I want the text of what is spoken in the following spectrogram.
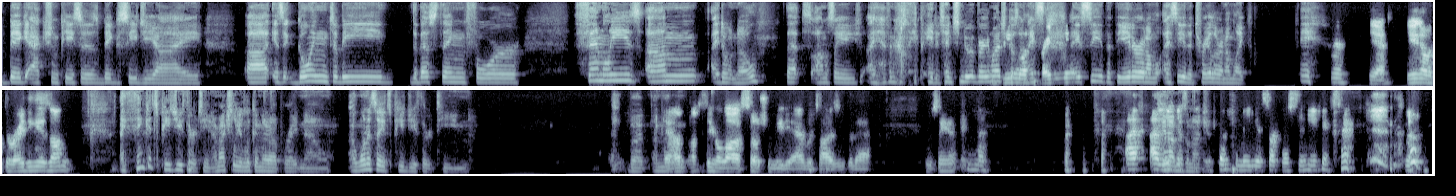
big action pieces big cgi uh is it going to be the best thing for families? Um i don't know. That's honestly i haven't really paid attention to it very much because I, I see the theater and I'm, i see the trailer and i'm like Yeah, you know what the rating is on it. i think it's pg-13 i'm actually looking it up right now i want to say it's pg-13 but i'm Yeah, not I've, I've seen a lot of social media advertising for that. You seen it? No. I, I You're not live in missing much. social media circles than you do.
